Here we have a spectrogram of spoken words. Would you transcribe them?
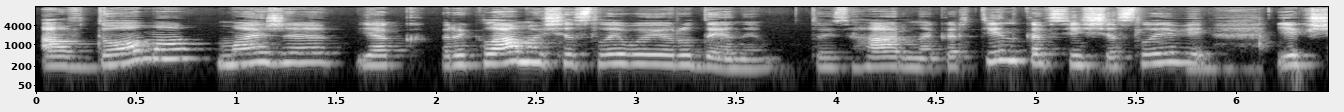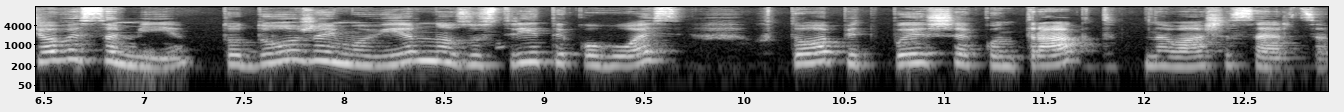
а вдома майже як реклама щасливої родини. Тобто гарна картинка, всі щасливі. Якщо ви самі, то дуже ймовірно зустріти когось, хто підпише контракт на ваше серце.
